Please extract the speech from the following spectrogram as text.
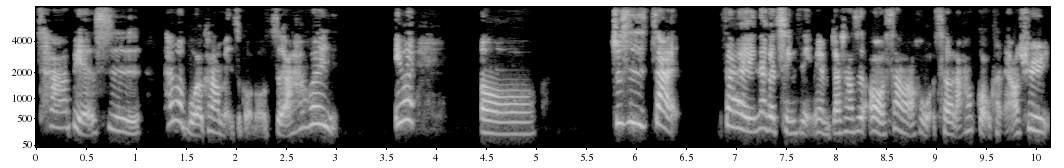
差别是他们不会看到每只狗都这样，他会因为。呃，就是在在那个情景里面，比较像是哦，上了火车，然后狗可能要去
